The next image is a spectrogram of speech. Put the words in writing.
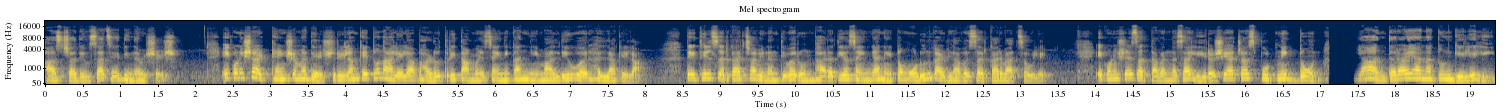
आजच्या दिवसाचे दिनविशेष. एकोणीसशे अठ्ठ्याऐंशीमध्ये श्रीलंकेतून आलेल्या भाडोत्री तामिळ सैनिकांनी मालदीववर हल्ला केला. तेथील सरकारच्या विनंतीवरून भारतीय सैन्याने तो मोडून काढला व सरकार वाचवले. एकोणीसशे सत्तावन्न साली रशियाच्या स्पुटनिक दोन या अंतराळयानातून गेलेली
